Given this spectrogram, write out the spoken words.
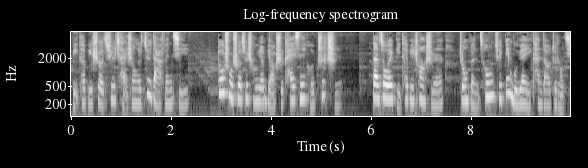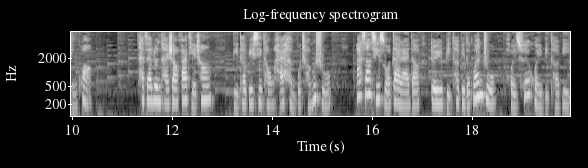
比特币社区产生了巨大分歧，多数社区成员表示开心和支持，但作为比特币创始人中本聪却并不愿意看到这种情况。他在论坛上发帖称，比特币系统还很不成熟，阿桑奇所带来的对于比特币的关注会摧毁比特币。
